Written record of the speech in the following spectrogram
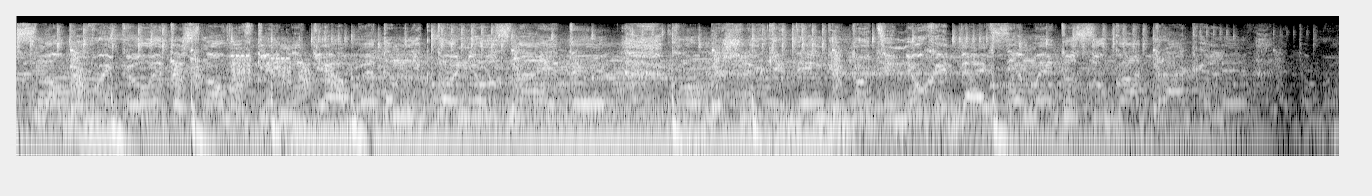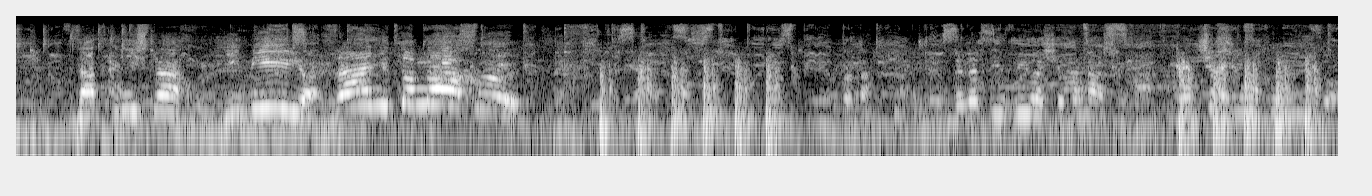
Снова выпил Это снова в клинике Об этом никто не узнает и Клубы, шлюхи, деньги, дуть и нюхать Да и все мы эту суку оттракали Заткнись нахуй, еби ее, занято нахуй! Это пизды вообще-то наши. Кончали нахуй лицо.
